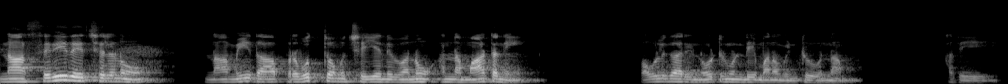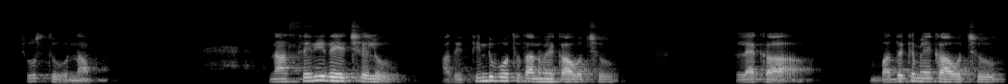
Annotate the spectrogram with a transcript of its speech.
నా శరీరేచ్ఛలను నా మీద ప్రభుత్వము చేయనివ్వను అన్న మాటని పౌలు గారి నోటి నుండి మనం వింటూ ఉన్నాం. అది చూస్తూ ఉన్నాం. నా శరీరేచ్ఛలు అది తిండిపోతుతనమే కావచ్చు లేక బద్ధకమే కావచ్చు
